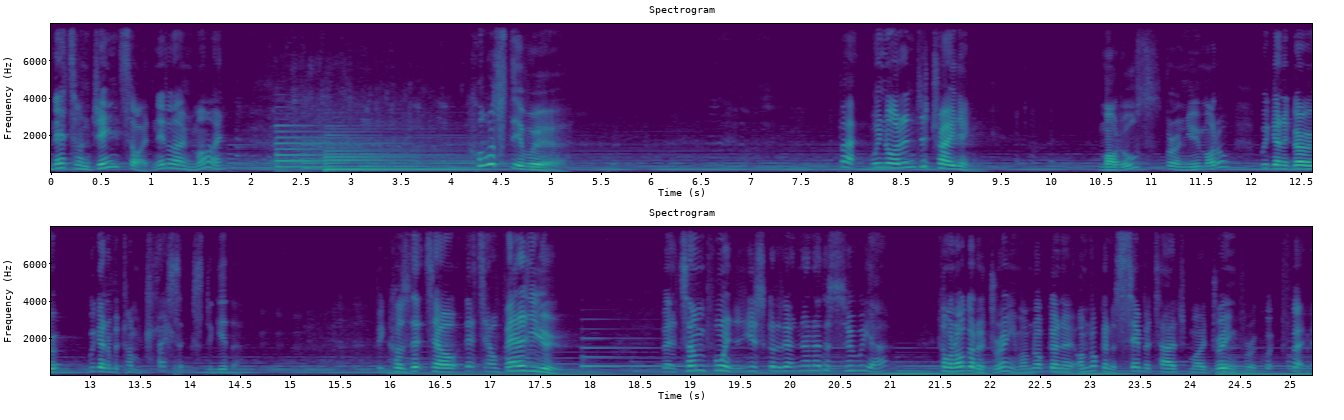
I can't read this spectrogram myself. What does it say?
And that's on Jan's side, let alone mine. Of course there were. But we're not into trading models for a new model. We're going to go, we're going to become classics together. Because that's our, that's our value. But at some point, you just got to go, no, no, this is who we are. Come on, I've got a dream. I'm not going to, I'm not going to sabotage my dream for a quick fix.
